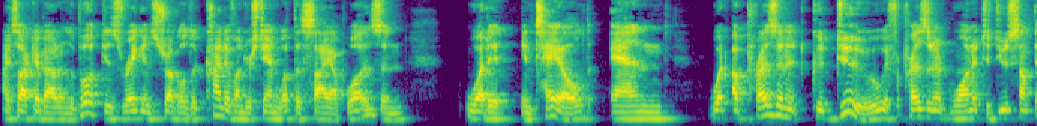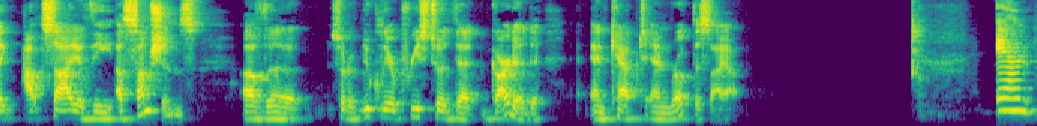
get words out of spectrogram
I talk about in the book is Reagan struggled to kind of understand what the SIOP was and what it entailed and what a president could do if a president wanted to do something outside of the assumptions of the sort of nuclear priesthood that guarded and kept and wrote the SIOP. And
